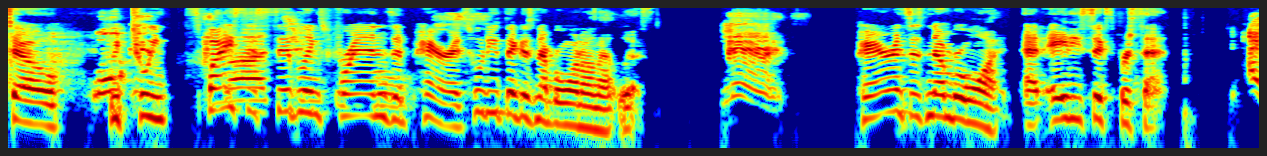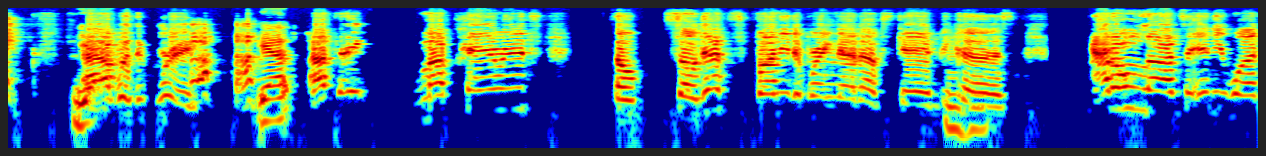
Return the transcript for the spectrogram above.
So, between spouses, siblings, friends, and parents, who do you think is number one on that list? Parents. Parents is number one at 86%. Yeah. I would agree. Yep. I think my parents. So so that's funny to bring that up, Scan, Mm-hmm. because I don't lie to anyone,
